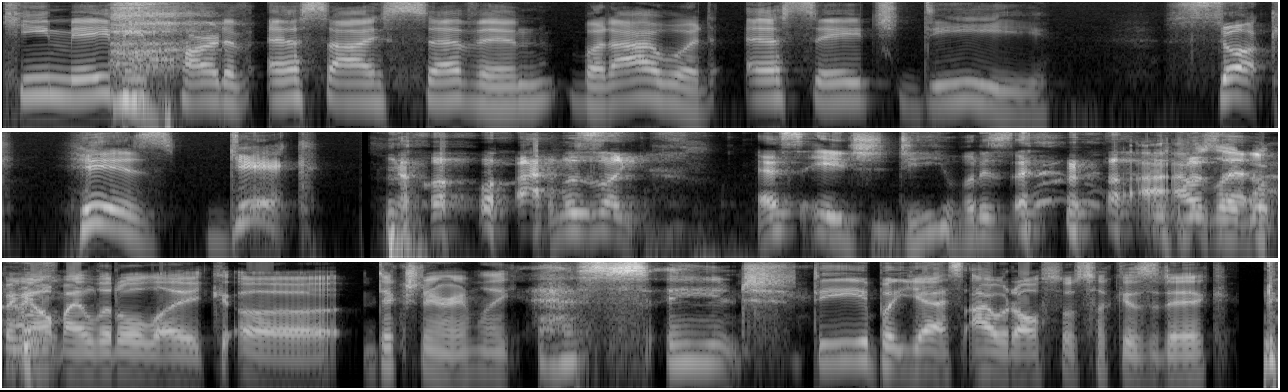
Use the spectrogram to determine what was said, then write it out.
He may be part of SI7, but I would SHD. Suck his dick. No, I was like, SHD. What is that? I, I was like whipping out my little like uh dictionary. I'm like SHD, but yes, I would also suck his dick.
